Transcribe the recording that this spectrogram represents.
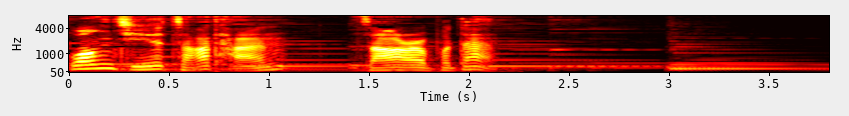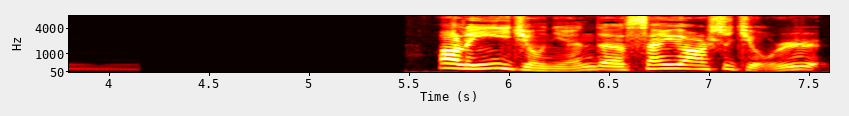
汪杰杂谈，杂而不淡。二零一九年的三月二十九日，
